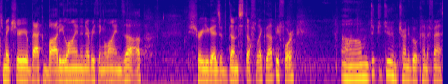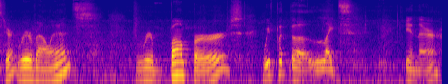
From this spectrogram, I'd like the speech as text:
to make sure your back body line and everything lines up. I'm sure you guys have done stuff like that before. Um, doo -doo -doo, I'm trying to go kind of fast here. Rear valance, rear bumpers. We've put the lights in there.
